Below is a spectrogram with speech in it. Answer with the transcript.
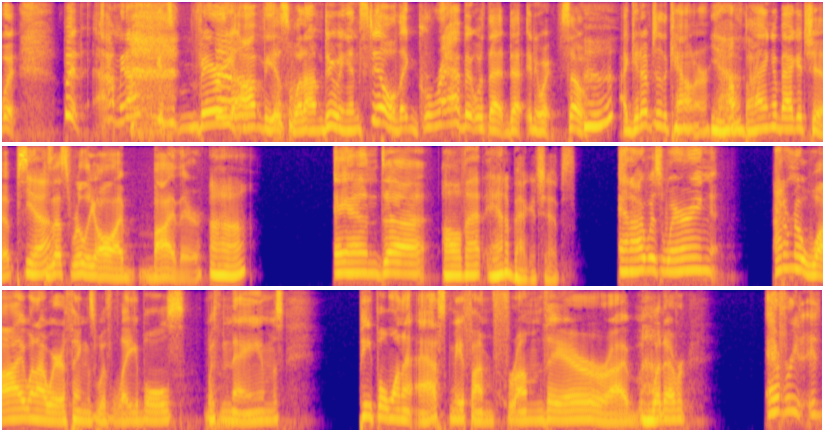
but, I mean, I think it's very obvious what I'm doing. And still, they grab it with that. De- anyway, so I get up to the counter. Yeah. I'm buying a bag of chips. Yeah. Because that's really all I buy there. Uh huh. And, uh, All that and a bag of chips. and I was wearing I don't know why when I wear things with labels with names people want to ask me if I'm from there or I Uh-huh. whatever every it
